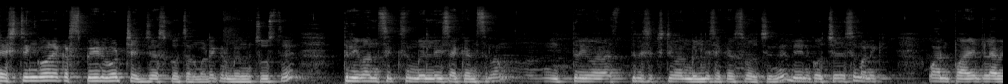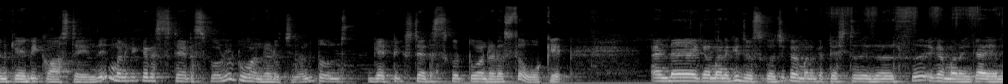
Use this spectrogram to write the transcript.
టెస్టింగ్ కూడా ఇక్కడ స్పీడ్ కూడా చెక్ చేసుకోవచ్చు అనమాట ఇక్కడ మనం చూస్తే త్రీ వన్ సిక్స్ మిల్లీ సెకండ్స్లో three one three sixty one milli సెకండ్స్లో వచ్చింది. దీనికి వచ్చేసి మనకి one point eleven KB cost అయింది. మనకి ఇక్కడ స్టేటస్ కోడ్ టూ హండ్రెడ్ వచ్చింది. అంటే to get status code two hundred వస్తే ఓకే అండ్ uh, ఇక్కడ మనకి చూసుకోవచ్చు. ఇక్కడ మనకి టెస్ట్ రిజల్ట్స్ ఇక్కడ మనం ఇంకా ఏం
